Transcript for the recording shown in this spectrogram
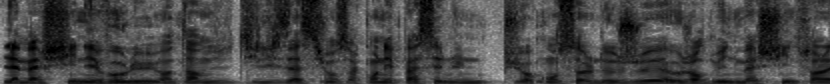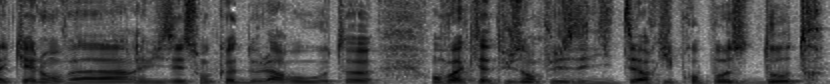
la machine évolue en termes d'utilisation. C'est-à-dire qu'on est passé d'une pure console de jeu à aujourd'hui une machine sur laquelle on va réviser son code de la route. Euh, On voit qu'il y a de plus en plus d'éditeurs qui proposent d'autres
